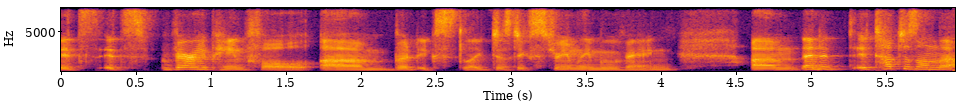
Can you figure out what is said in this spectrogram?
it's, it's very painful, um, but ex- like just extremely moving. Um, and it, it touches on the,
